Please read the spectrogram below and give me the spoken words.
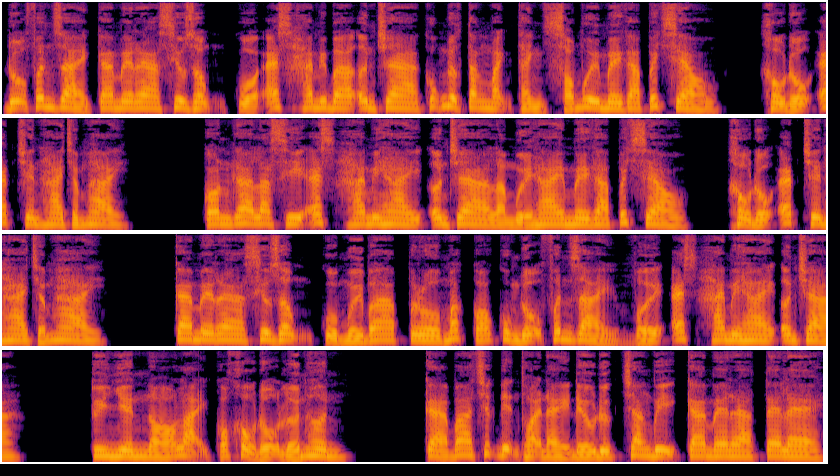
Độ phân giải camera siêu rộng của S23 Ultra cũng được tăng mạnh thành 60 megapixel, khẩu độ f trên 2.2. Còn Galaxy S22 Ultra là 12 megapixel, khẩu độ f trên 2.2. Camera siêu rộng của 13 Pro Max có cùng độ phân giải với S22 Ultra. Tuy nhiên nó lại có khẩu độ lớn hơn. Cả ba chiếc điện thoại này đều được trang bị camera tele.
